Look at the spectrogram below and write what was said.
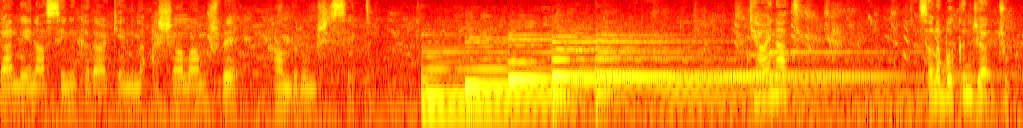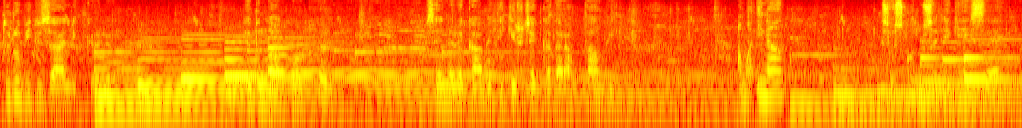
ben de en az senin kadar kendimi aşağılanmış ve kandırılmış hissettim. Kainat, sana bakınca çok duru bir güzellik görüyorum. Ve bundan korkuyorum. Seninle rekabete girecek kadar aptal değilim. Ama inan, söz konusu Ege ise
